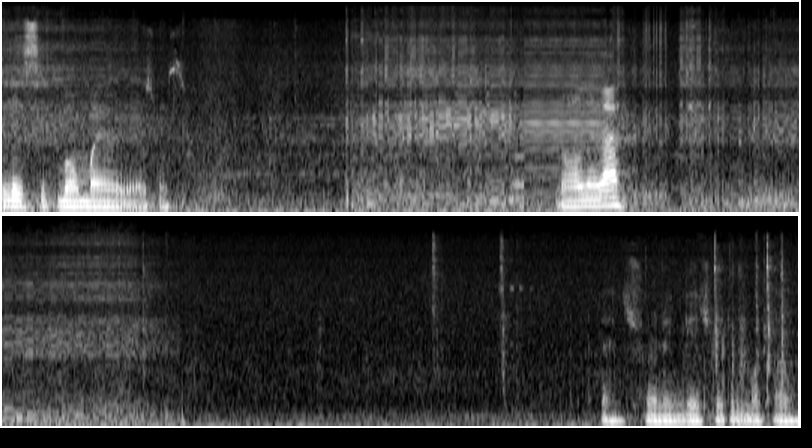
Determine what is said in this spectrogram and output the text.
Klasik bombaya ölüyoruz biz. Ne oluyor lan? Evet şöyle geçelim bakalım.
